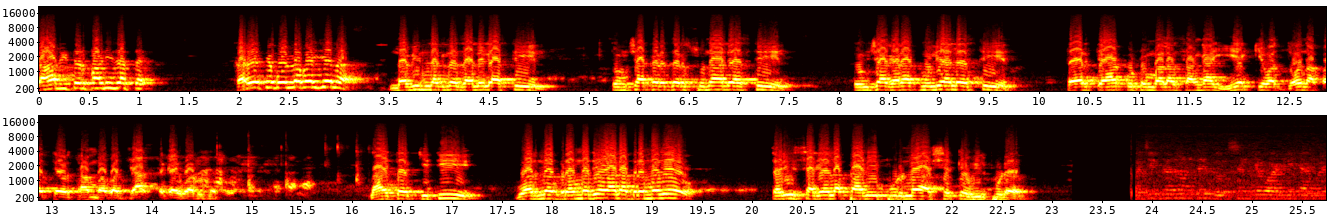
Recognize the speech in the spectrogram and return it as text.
दहा लिटर पाणी जात खरं ते बोललं पाहिजे ना. नवीन लग्न झालेले असतील तुमच्याकडे जर सुना आले असतील तुमच्या घरात मुली आल्या असतील तर त्या कुटुंबाला सांगा एक किंवा दोन अपत्यावर थांब बाबा जास्त काही वाढू नको. नाहीतर किती वर्ण ब्रह्मदेव आला ब्रह्मदेव तरी सगळ्याला पाणी पूर्ण अशक्य होईल पुढं चित्रमध्ये लोकसंख्या वाढली त्यामुळे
